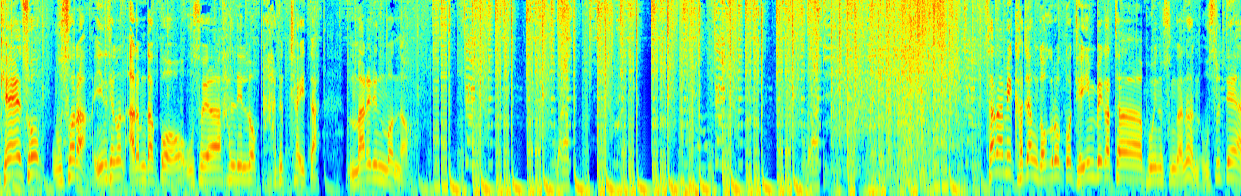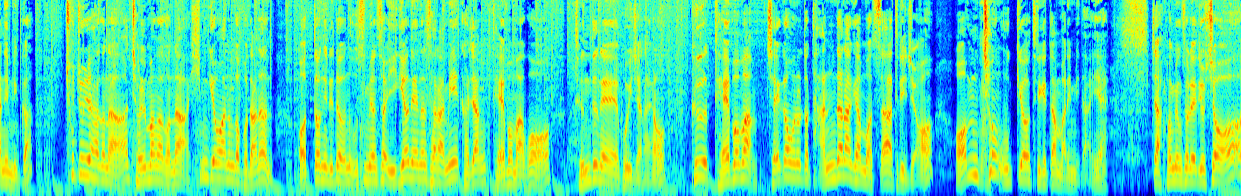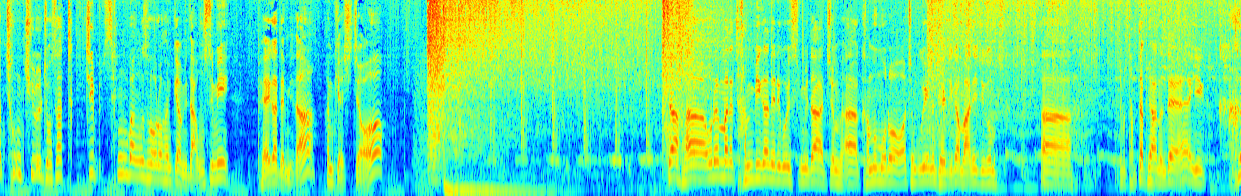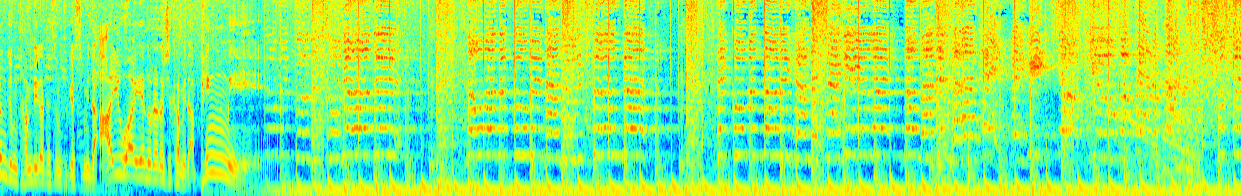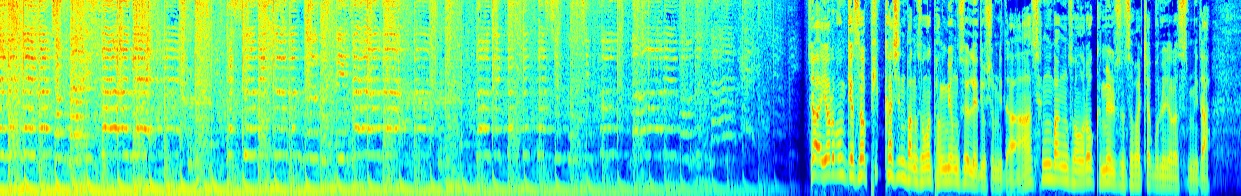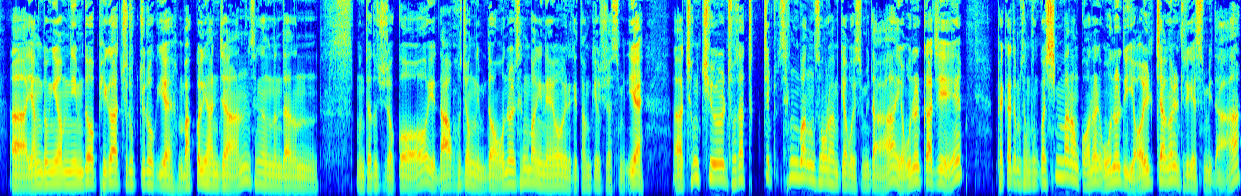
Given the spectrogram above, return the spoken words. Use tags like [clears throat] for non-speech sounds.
계속 웃어라. 인생은 아름답고 웃어야 할 일로 가득 차 있다. 마릴린 먼너. 사람이 가장 너그럽고 대인배 같아 보이는 순간은 웃을 때 아닙니까? 초조해하거나 절망하거나 힘겨워하는 것보다는 어떤 일이든 웃으면서 이겨내는 사람이 가장 대범하고 든든해 보이잖아요. 그 대범함 제가 오늘도 단단하게 한번 쌓아드리죠. 엄청 웃겨드리겠단 말입니다. 예. 자, 박명수 라디오쇼 청취율 조사 특집 생방송으로 함께합니다. 웃음이 배가 됩니다. 함께 하시죠. 자, 아, 오랜만에 단비가 내리고 있습니다. 좀 아, 가뭄으로 전국에 있는 돼지가 많이 지금 아, 좀 답답해 하는데 이 큰좀 단비가 됐으면 좋겠습니다. 아이와이의 노래로 시작합니다. 핑미. 자, 여러분께서 픽하신 방송은 박명수의 라디오쇼입니다. 생방송으로 금요일 순서 활짝 문을 열었습니다. 아, 양동엽 님도 비가 주룩주룩, 예, 막걸리 한 잔 생각난다는 문자도 주셨고, 예, 나호정 님도 오늘 생방이네요. 이렇게 또 함께 해주셨습니다. 예, 아, 청취율 조사 특집 생방송으로 함께하고 있습니다. 예, 오늘까지 백화점 상품권 10만원권을 오늘도 10장을 드리겠습니다.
